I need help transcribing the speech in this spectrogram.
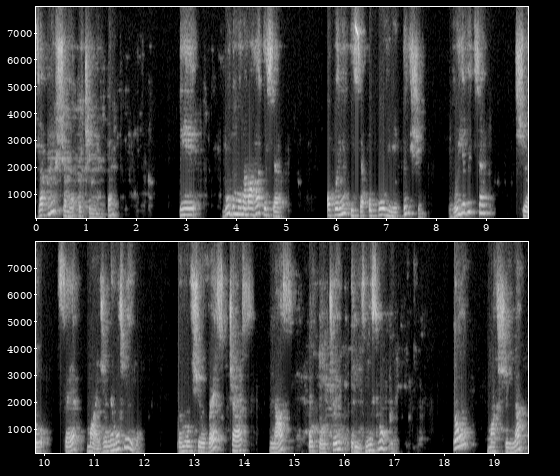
заплющимо оченята і будемо намагатися опинитися у повній тиші, виявиться, що це майже неможливо, тому що весь час нас оточують різні звуки. То машина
